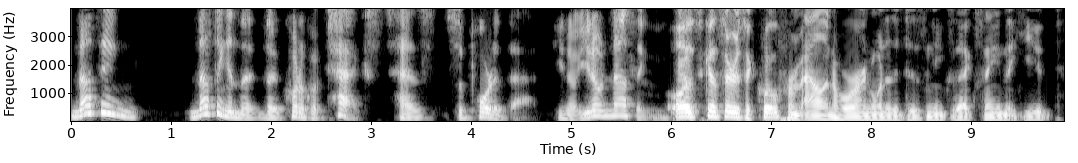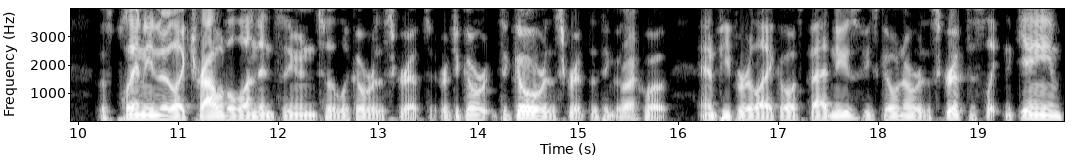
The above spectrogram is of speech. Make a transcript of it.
nothing, nothing in the the quote unquote text has supported that. You know, you know nothing. Well, it's because there was a quote from Alan Horn, one of the Disney execs, saying that he had, was planning to like travel to London soon to look over the script or to go to go over the script. I think it was the Right. quote. And people are like, "Oh, it's bad news if he's going over the script this late in the game."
